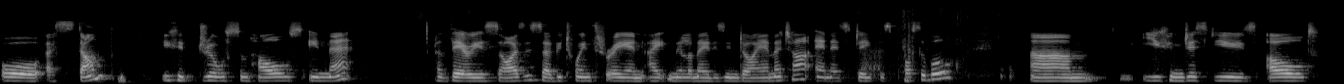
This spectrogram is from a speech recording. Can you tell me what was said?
or a stump, you could drill some holes in that of various sizes, so between three and eight millimetres in diameter and as deep as possible. Um, you can just use old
